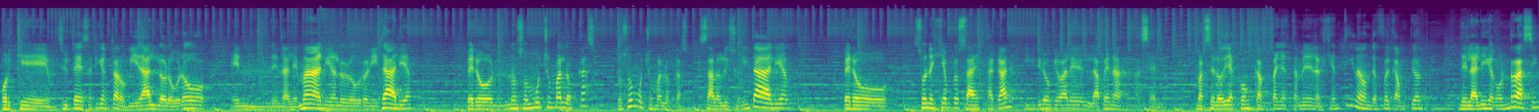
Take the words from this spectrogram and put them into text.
Porque si ustedes se fijan, claro, Vidal lo logró en, en Alemania, lo logró en Italia, pero no son muchos más los casos. No son muchos más los casos. Sala lo hizo en Italia, pero son ejemplos a destacar y creo que vale la pena hacerlo. Marcelo Díaz con campañas también en Argentina, donde fue campeón de la liga con Racing,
